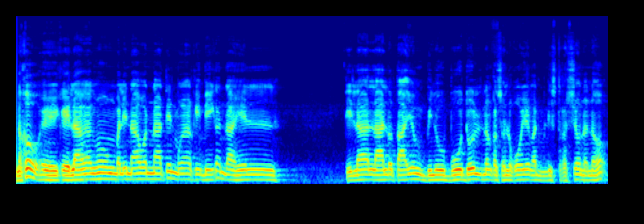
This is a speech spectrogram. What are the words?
Nako, eh, kailangan hong malinawan natin mga kaibigan dahil tila lalo tayong binubudol ng kasalukuyang administrasyon. Ano?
